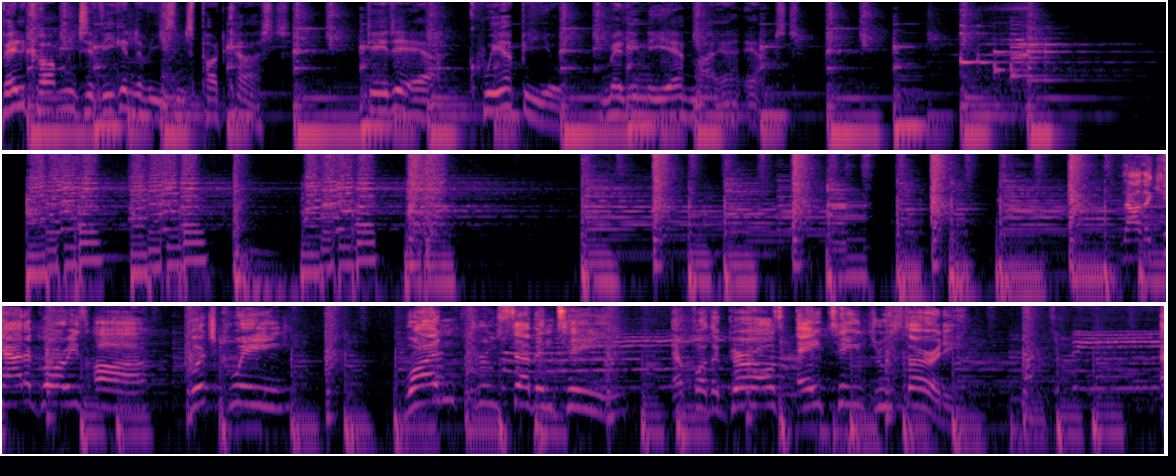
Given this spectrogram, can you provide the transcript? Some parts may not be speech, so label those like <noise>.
Velkommen til Weekendavisens podcast. Dette er Queer Bio med Linnea Meyer Ernst. Now the categories are Butch Queen 1 through 17, and for the girls 18 through 30.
